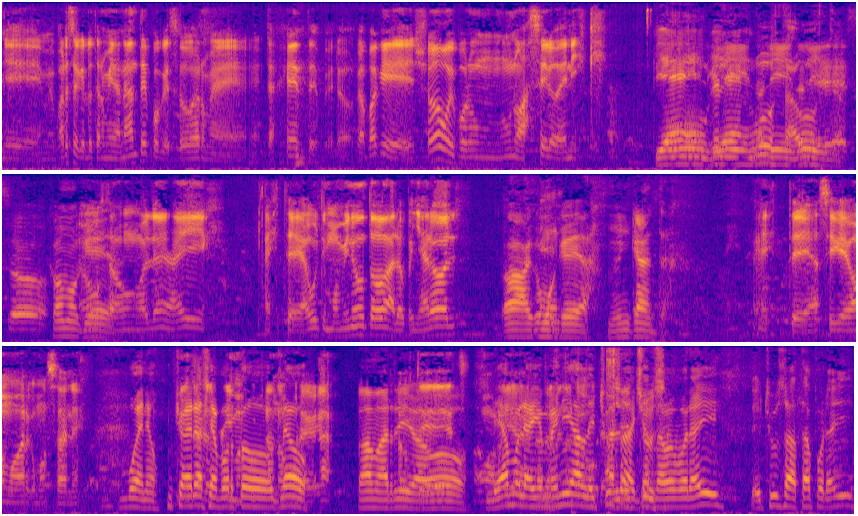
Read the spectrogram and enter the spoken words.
eh, me parece que lo terminan antes porque se duerme esta gente, pero capaz que yo voy por un 1 a 0 de Niski. Bien, Uh, qué bien, lindo, gusta, lindo, gusta. lindo. Eso. ¿Cómo Me gusta queda? un gol ahí, este, a último minuto, a lo Peñarol. Ah, cómo Bien. queda. Me encanta. Este, así que vamos a ver cómo sale. Bueno, muchas gracias por todo, acá. Vamos A arriba, ustedes, vos. vamos Le damos la bienvenida al gracias. Lechuza, que anda por ahí. Lechuza, ¿estás por ahí?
